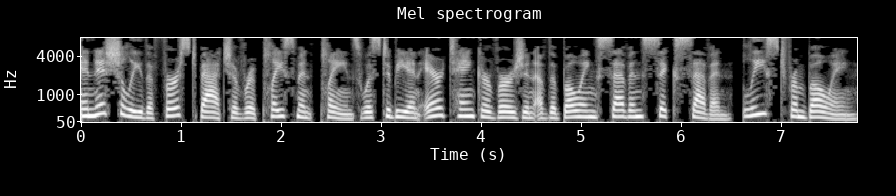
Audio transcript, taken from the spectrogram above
Initially the first batch of replacement planes was to be an air tanker version of the Boeing 767, leased from Boeing.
